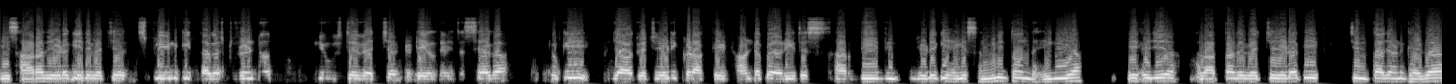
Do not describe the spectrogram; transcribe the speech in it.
ਇਹ ਸਾਰਾ ਜਿਹੜਾ ਕਿ ਇਹਦੇ ਵਿੱਚ ਐਕਸਪਲੇਨ ਕੀਤਾ ਗਿਆ ਸਟੂਡੈਂਟ ਨਿਊਜ਼ ਦੇ ਵਿੱਚ ਡਿਟੇਲ ਦੇ ਵਿੱਚ ਦੱਸਿਆ ਦੱਸਿਆਗਾ ਕਿਉਂਕਿ ਪੰਜਾਬ ਵਿੱਚ ਜਿਹੜੀ ਕੜਾਕੇ ਠੰਡ ਪੈ ਰਹੀ ਤੇ ਸਰਦੀ ਦੀ ਜਿਹੜੇ ਕਿ ਹੈਗੇ ਸੰਘਣੀ ਧੁੰਦ ਹੈਗੀ ਆ, ਇਹੋ ਜਿਹੇ ਹਾਲਾਤਾਂ ਦੇ ਵਿੱਚ ਜਿਹੜਾ ਕਿ ਚਿੰਤਾਜਨਕ ਹੈਗਾ।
